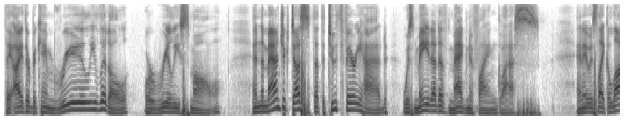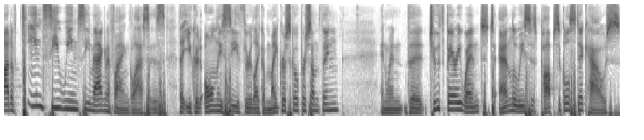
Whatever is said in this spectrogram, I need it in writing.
they either became really little or really small. And the magic dust that the tooth fairy had was made out of magnifying glass and it was like a lot of teensy weensy magnifying glasses that you could only see through like a microscope or something. And when the tooth fairy went to Anne Louise's popsicle stick house,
